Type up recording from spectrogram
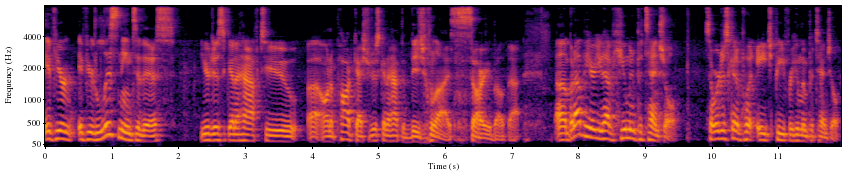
if you're if you're listening to this, you're just gonna have to uh, on a podcast. You're just gonna have to visualize. Sorry about that. Um, but up here you have human potential. So we're just going to put HP for human potential.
